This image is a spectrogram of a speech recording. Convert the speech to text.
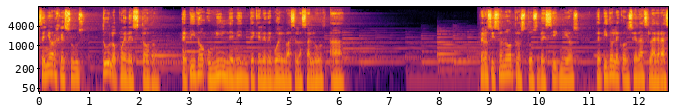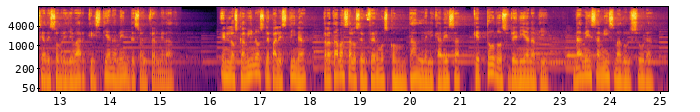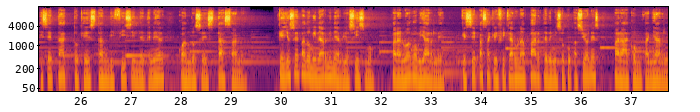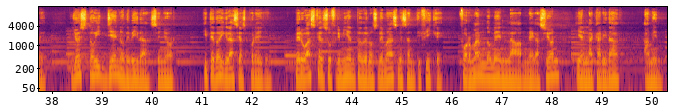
Señor Jesús, tú lo puedes todo. Te pido humildemente que le devuelvas la salud a... Pero si son otros tus designios, te pido le concedas la gracia de sobrellevar cristianamente su enfermedad. En los caminos de Palestina tratabas a los enfermos con tal delicadeza que todos venían a ti. Dame esa misma dulzura, ese tacto que es tan difícil de tener cuando se está sano. Que yo sepa dominar mi nerviosismo para no agobiarle, que sepa sacrificar una parte de mis ocupaciones para acompañarle. Yo estoy lleno de vida, Señor, y te doy gracias por ello, pero haz que el sufrimiento de los demás me santifique, formándome en la abnegación y en la caridad. Amén.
